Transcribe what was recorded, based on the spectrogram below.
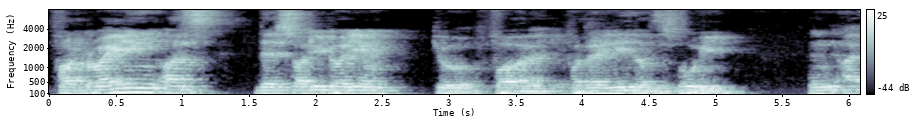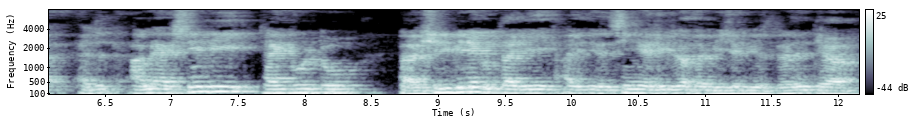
for providing us this auditorium to for for the release of this movie. And I, am extremely thankful to uh, Shri Vinay Gupta ji, the senior leader of the BJP is present here.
